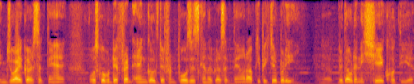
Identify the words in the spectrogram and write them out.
इंजॉय कर सकते हैं, उसको डिफरेंट एंगल्स डिफरेंट पोजेस के अंदर कर सकते हैं और आपकी पिक्चर बड़ी विदाउट एनी शेक होती है।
